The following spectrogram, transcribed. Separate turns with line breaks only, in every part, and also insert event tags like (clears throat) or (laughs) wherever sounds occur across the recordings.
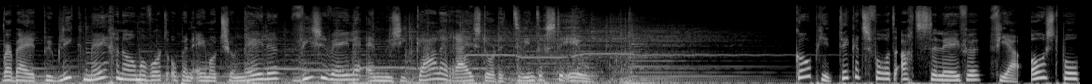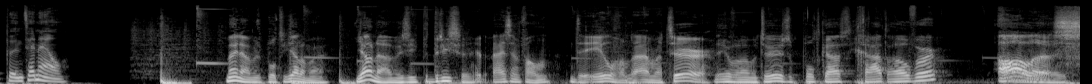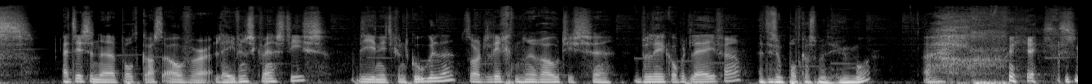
waarbij het publiek meegenomen wordt op een emotionele, visuele en muzikale reis door de 20ste eeuw. Koop je tickets voor het achtste leven via oostpol.nl.
Mijn naam is Botte Jellema. Jouw naam is Ipe Driessen.
Wij zijn van De Eeuw van de Amateur.
De Eeuw van de Amateur is een podcast die gaat over...
Alles. Het is een eh, podcast over levenskwesties die je niet kunt googlen. Een soort licht neurotische blik op het leven.
Het is een podcast met humor. (laughs)
Jezus.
